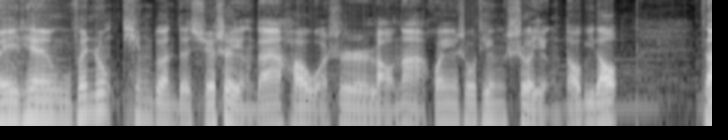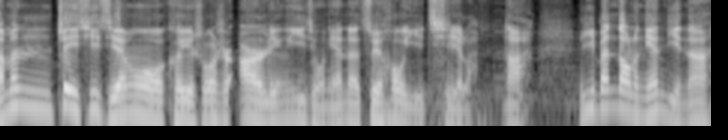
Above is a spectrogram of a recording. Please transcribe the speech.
每天五分钟听段子学摄影，大家好，我是老衲，欢迎收听摄影刀逼刀。咱们这期节目可以说是二零一九年的最后一期了啊！一般到了年底呢，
